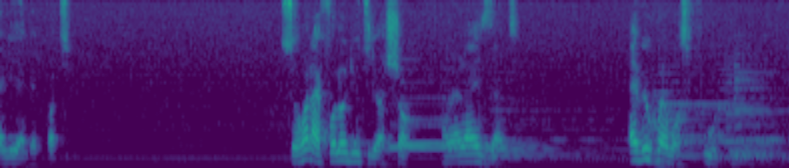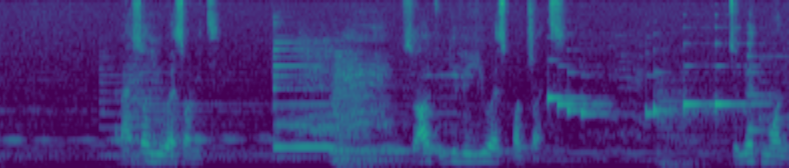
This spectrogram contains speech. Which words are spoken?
early and they cut you. So when I followed you to your shop, I realized that everywhere was full. And I saw US on it. So I had to give you US contracts to make money.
